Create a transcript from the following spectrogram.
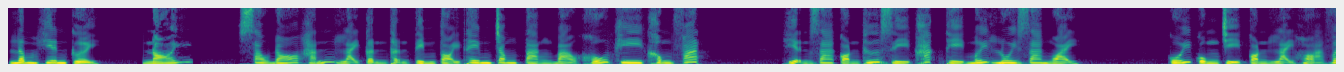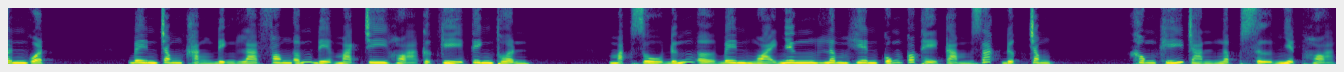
Lâm Hiên cười. Nói. Sau đó hắn lại cẩn thận tìm tòi thêm trong tàng bảo khố khi không phát. Hiện ra còn thứ gì khác thì mới lui ra ngoài. Cuối cùng chỉ còn lại hỏa vân quật. Bên trong khẳng định là phong ấm địa mạch chi hỏa cực kỳ tinh thuần. Mặc dù đứng ở bên ngoài nhưng Lâm Hiên cũng có thể cảm giác được trong. Không khí tràn ngập sự nhiệt hỏa.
